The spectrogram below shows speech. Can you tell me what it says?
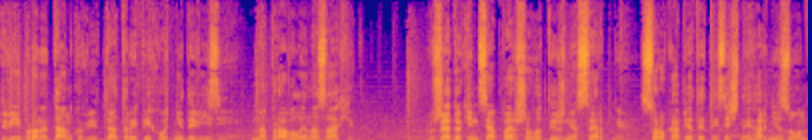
Дві бронетанкові та три піхотні дивізії направили на захід. Вже до кінця першого тижня серпня 45-тисячний гарнізон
